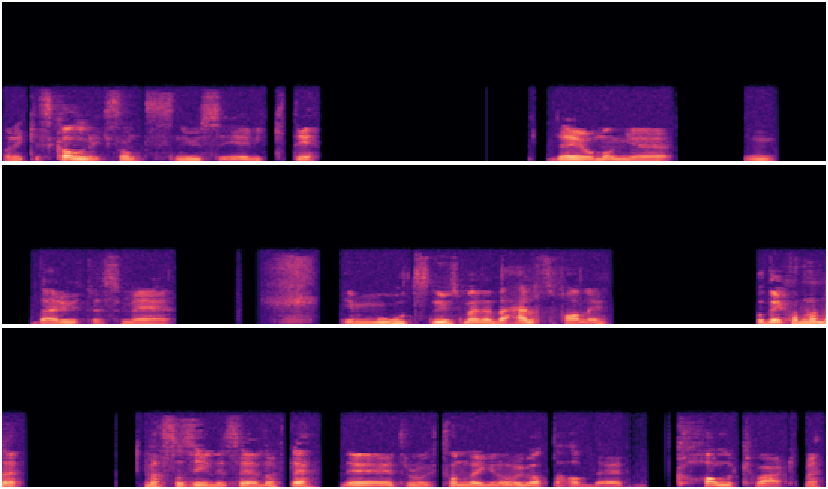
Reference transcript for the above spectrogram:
man ikke skal. ikke sant? Snus er viktig. Det er jo mange der ute som er imot snus, mener det er helsefarlig. Og det kan hende. Mest sannsynlig så er det nok det. Jeg tror nok tannlegen over gata hadde kaldkvært med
